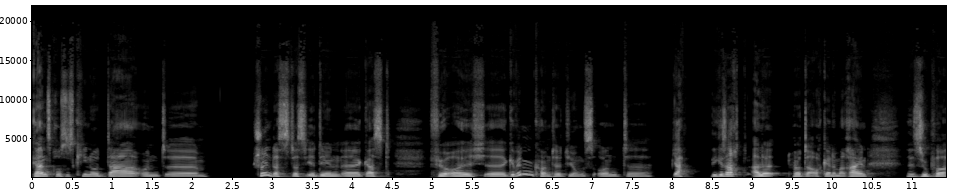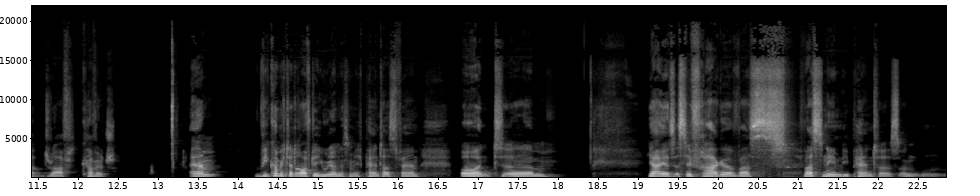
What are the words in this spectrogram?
Ganz großes Kino da und äh, schön, dass, dass ihr den äh, Gast für euch äh, gewinnen konntet, Jungs. Und äh, ja, wie gesagt, alle hört da auch gerne mal rein. Super Draft Coverage. Ähm, wie komme ich da drauf? Der Julian ist nämlich Panthers-Fan. Und ähm, ja, jetzt ist die Frage, was, was nehmen die Panthers? Und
